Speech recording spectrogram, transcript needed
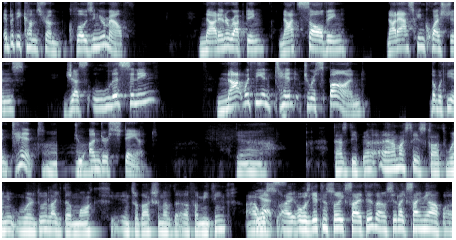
Empathy comes from closing your mouth, not interrupting, not solving, not asking questions, just listening, not with the intent to respond, but with the intent to Uh, understand. Yeah, that's deep. And, I must say, Scott, when you were doing like the mock introduction of the of a meeting, I Yes. was I was getting so excited. I was like, sign me up. Uh,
